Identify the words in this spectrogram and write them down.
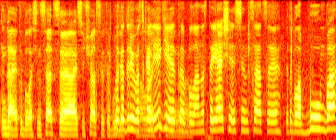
Да, это была сенсация, а сейчас это будет... Благодарю вас, коллеги. Это была настоящая сенсация. Это была бомба.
